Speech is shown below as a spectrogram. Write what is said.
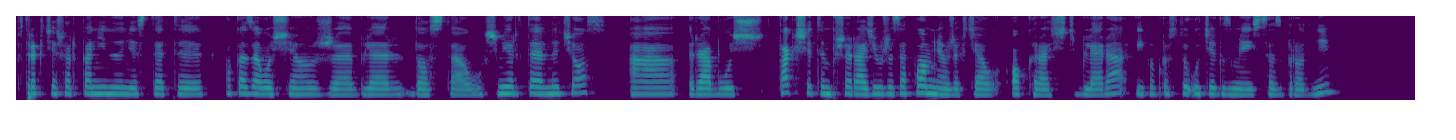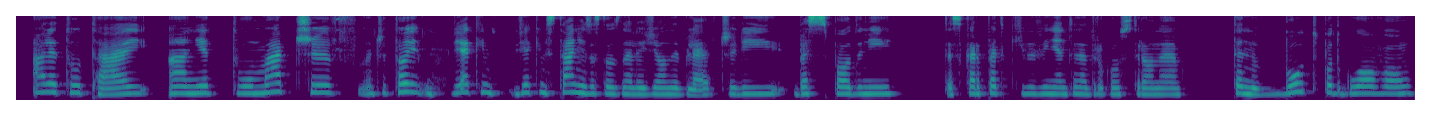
w trakcie szarpaniny niestety okazało się, że Blair dostał śmiertelny cios, a rabuś tak się tym przeraził, że zapomniał, że chciał okraść Blaira i po prostu uciekł z miejsca zbrodni. Ale tutaj a nie tłumaczy, w, znaczy to w jakim, w jakim stanie został znaleziony Blair, czyli bez spodni, te skarpetki wywinięte na drugą stronę, ten but pod głową.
